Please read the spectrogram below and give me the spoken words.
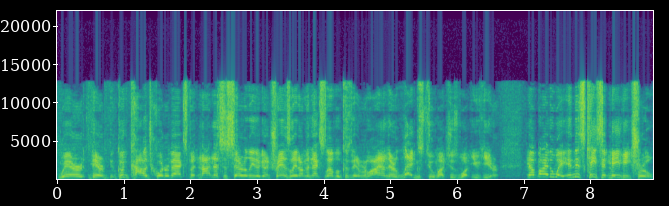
where they're good college quarterbacks, but not necessarily they're going to translate on the next level because they rely on their legs too much, is what you hear. Now, by the way, in this case, it may be true.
